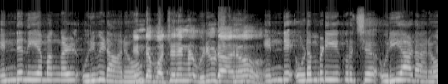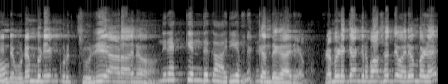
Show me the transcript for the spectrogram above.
എന്റെ നിയമങ്ങൾ ഉരുവിടാനോ? എന്റെ വചനങ്ങൾ ഉരുവിടാനോ? എന്റെ ഉടമ്പടിയെ കുറിച്ച് ഉരിയാടാനോ? എന്റെ ഉടമ്പടിയെ കുറിച്ച് ഉരിയാടാനോ? നിനക്കെന്ത് കാര്യം? നിനക്കെന്ത് കാര്യം? ഉടമ്പടിക്കാൻ കൃപാസനത്തിൽ വരുമ്പോഴേ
